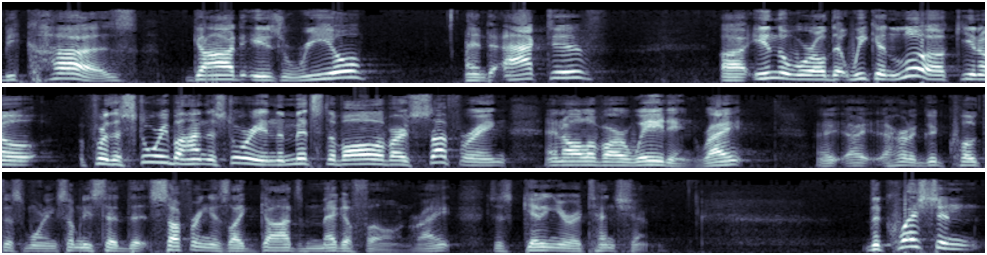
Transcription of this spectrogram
because God is real and active uh, in the world that we can look, you know, for the story behind the story in the midst of all of our suffering and all of our waiting, right? I, I, heard a good quote this morning. Somebody said that suffering is like God's megaphone, right? Just getting your attention. The question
